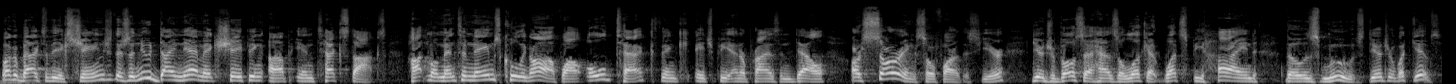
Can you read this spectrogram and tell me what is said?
Welcome back to the exchange. There's a new dynamic shaping up in tech stocks. Hot momentum names cooling off, while old tech, think HP Enterprise and Dell, are soaring so far this year. Deirdre Bosa has a look at what's behind those moves. Deirdre, what gives?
